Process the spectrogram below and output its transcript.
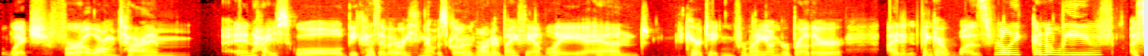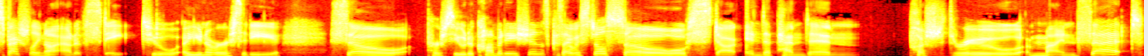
which for a long time in high school because of everything that was going on in my family and caretaking for my younger brother, I didn't think I was really going to leave, especially not out of state to a university. So, pursued accommodations because I was still so stuck, independent, push through mindset.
